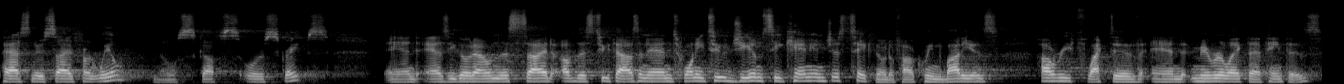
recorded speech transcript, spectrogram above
Passenger side front wheel, no scuffs or scrapes. And as you go down this side of this 2022 GMC Canyon, just take note of how clean the body is, how reflective and mirror-like that paint is.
